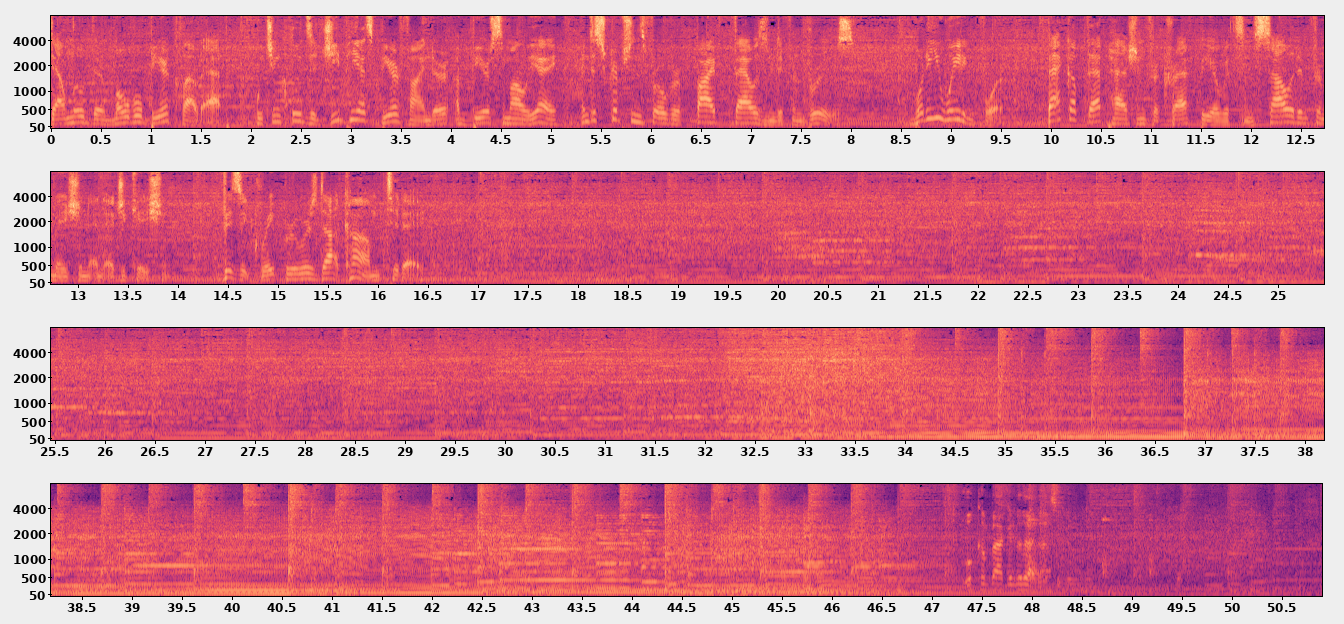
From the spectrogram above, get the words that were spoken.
Download their mobile Beer Cloud app, which includes a GPS beer finder, a beer sommelier, and descriptions for over 5,000 different brews. What are you waiting for? Back up that passion for craft beer with some solid information and education. Visit greatbrewers.com today.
